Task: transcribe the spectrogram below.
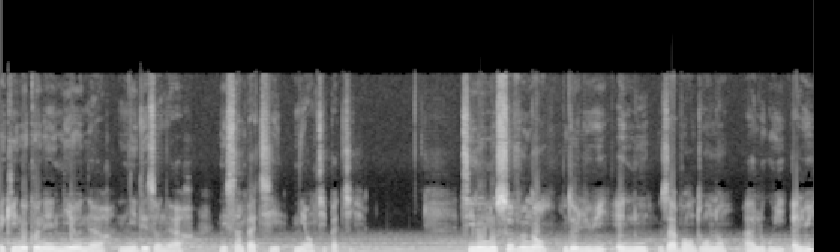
et qui ne connaît ni honneur ni déshonneur, ni sympathie ni antipathie. Si nous nous souvenons de lui et nous abandonnons à lui, à lui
